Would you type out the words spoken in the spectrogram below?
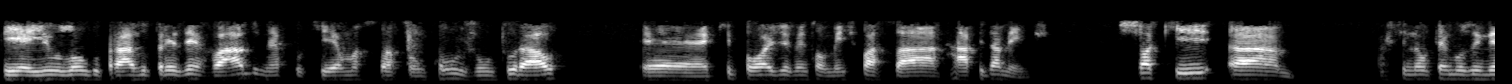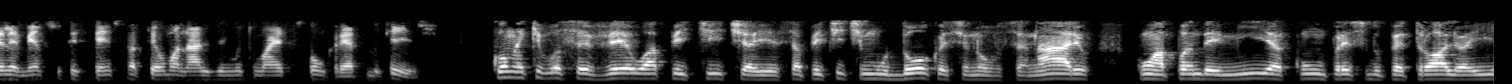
ter aí o longo prazo preservado, né, porque é uma situação conjuntural é, que pode eventualmente passar rapidamente. Só que ah, acho que não temos ainda elementos suficientes para ter uma análise muito mais concreta do que isso. Como é que você vê o apetite aí? Esse apetite mudou com esse novo cenário, com a pandemia, com o preço do petróleo aí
